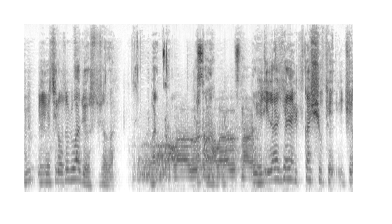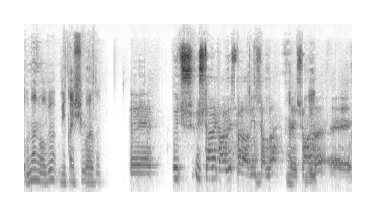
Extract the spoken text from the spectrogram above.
büyük e, vesile olsa dua ediyoruz inşallah. Ben, Allah razı olsun. Allah- Allah razı olsun abi. hidayet gelen birkaç kişi, ki, ki, ne oldu? Birkaç kişi vardı. Ee, üç, üç tane kardeş var abi inşallah ee, şu anda. Ee,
